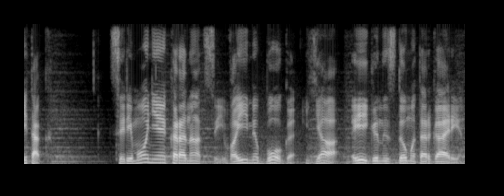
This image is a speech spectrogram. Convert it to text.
Итак, церемония коронации во имя бога. Я, Эйгон из дома Таргариен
